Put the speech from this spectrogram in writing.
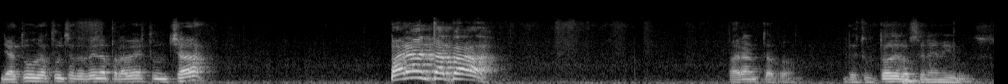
ñatun drastun chatatvena pravestun cha. Parantapa. Parantapa. Destructor de los enemigos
